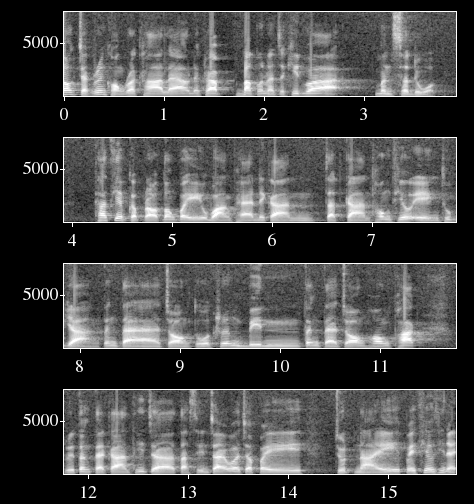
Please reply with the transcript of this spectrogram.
นอกจากเรื่องของราคาแล้วนะครับบางคนอาจจะคิดว่ามันสะดวก ถ้าเทียบกับเราต้องไปวางแผนในการจัดการท่องเที่ยวเองทุกอย่าง ตั้งแต่จองตั๋วเครื่องบิน ตั้งแต่จองห้องพัก หรือตั้งแต่การที่จะตัดสินใจว่าจะไปจุดไหนไปเที่ยวที่ไหน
